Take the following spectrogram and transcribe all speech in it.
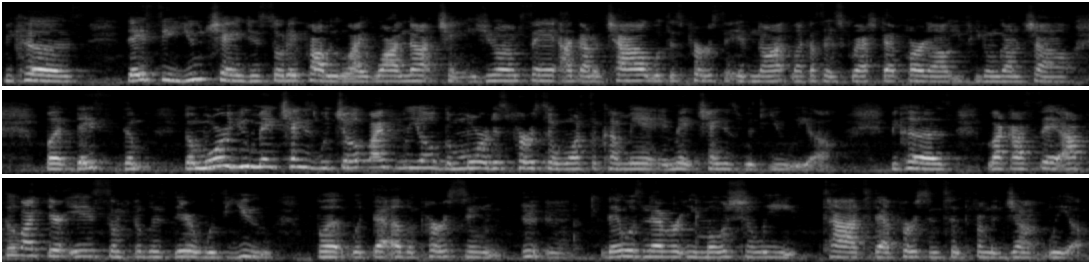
because they see you changing, so they probably like, why not change? You know what I'm saying? I got a child with this person. If not, like I said, scratch that part out if you don't got a child. But they, the, the more you make changes with your life, Leo, the more this person wants to come in and make changes with you, Leo. Because, like I said, I feel like there is some feelings there with you, but with that other person, mm-mm, they was never emotionally tied to that person to, from the jump, Leo.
